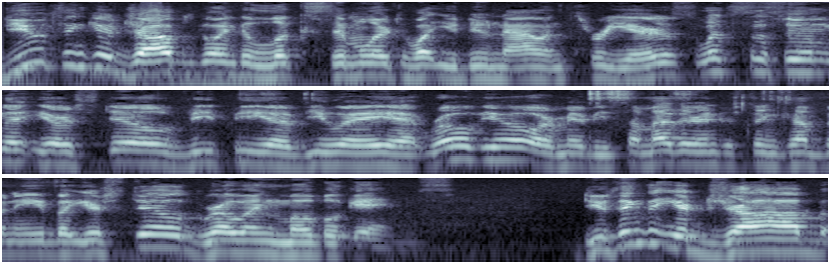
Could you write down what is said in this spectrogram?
do you think your job's going to look similar to what you do now in three years? Let's assume that you're still VP of UA at Rovio or maybe some other interesting company, but you're still growing mobile games. Do you think that your job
